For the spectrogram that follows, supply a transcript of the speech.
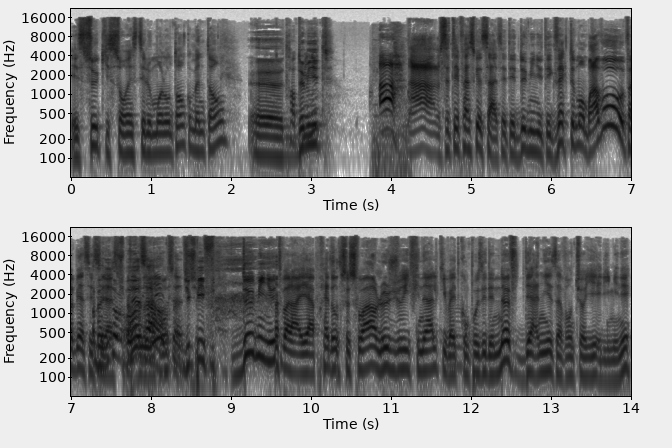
Et ceux qui sont restés le moins longtemps, combien de temps? Euh, 30 deux minutes. minutes. Ah Ah, c'était presque ça, c'était deux minutes exactement. Bravo Fabien, c'est Ah bah, du pif. Deux minutes, voilà. Et après, donc ce soir, le jury final, qui va être composé des neuf derniers aventuriers éliminés,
